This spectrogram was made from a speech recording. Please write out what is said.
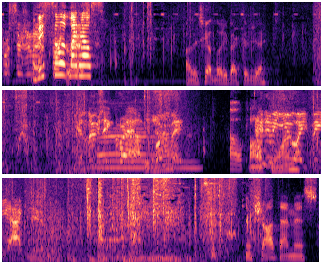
Precision Are they still at Lighthouse? Oh, they just got loadie back there, Jay. You're losing ground. Move it. Oh, okay. Enemy. UAV active. No shot that missed.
